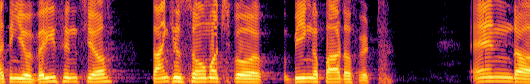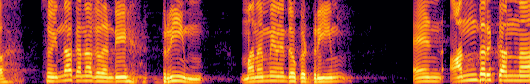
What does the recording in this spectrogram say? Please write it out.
I think you very sincere thank you so much for being a part of it and so ఇందాకన్నా కదండి డ్రీమ్ మనమే అనేది ఒక డ్రీమ్ అండ్ అందరికన్నా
